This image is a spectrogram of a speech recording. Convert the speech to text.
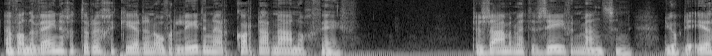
En van de weinige teruggekeerden overleden er kort daarna nog vijf. Tezamen met de zeven mensen die op de 1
